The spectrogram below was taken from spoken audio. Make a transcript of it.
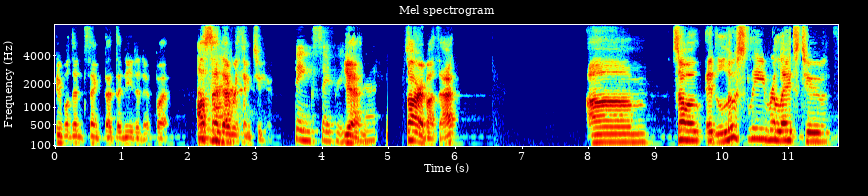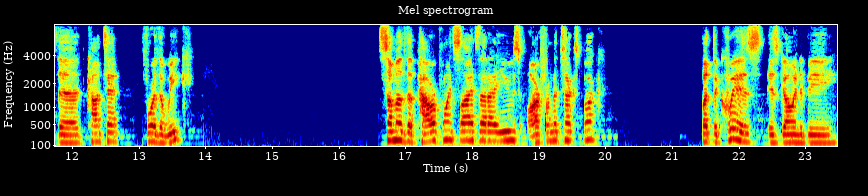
people didn't think that they needed it. But I'll send everything to you. Thanks, I appreciate Yeah. it. Sorry about that. Um, so it loosely relates to the content for the week. Some of the PowerPoint slides that I use are from the textbook, but the quiz is going to be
